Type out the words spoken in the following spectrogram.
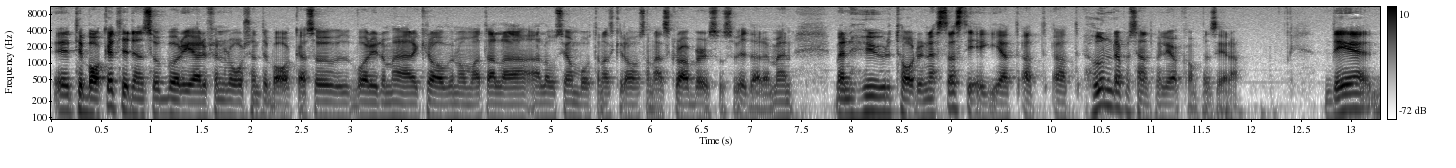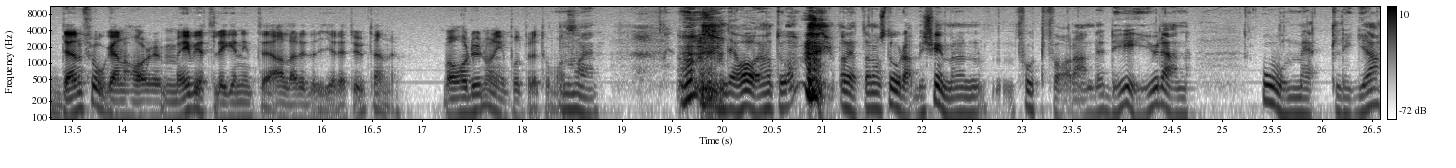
eh, tillbaka i tiden så började, för några år sedan tillbaka, så var det ju de här kraven om att alla, alla oceanbåtarna skulle ha sådana här scrubbers och så vidare. Men, men hur tar du nästa steg i att, att, att 100% miljökompensera? Det, den frågan har mig veterligen inte alla rederier rätt ut ännu. Har du någon input på det Thomas? Nej. Det har jag inte. Och ett av de stora bekymren fortfarande det är ju den omättliga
